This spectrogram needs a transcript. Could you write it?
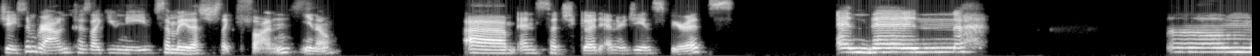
Jason Brown, because like you need somebody that's just like fun, you know, um, and such good energy and spirits. And then um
